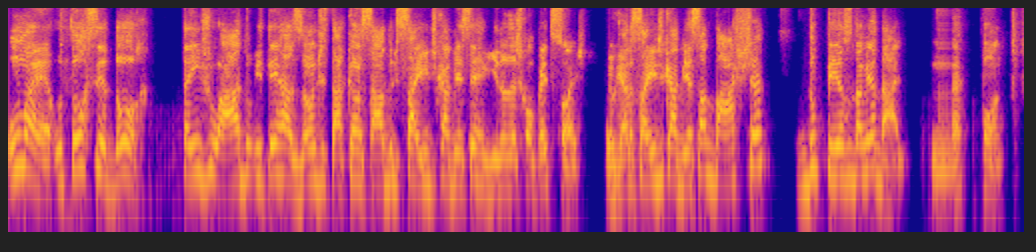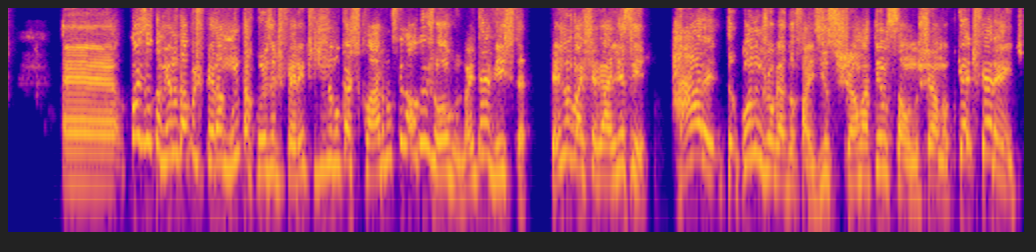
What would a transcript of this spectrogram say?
Uma é, o torcedor tá enjoado e tem razão de estar tá cansado de sair de cabeça erguida das competições. Eu quero sair de cabeça baixa do peso da medalha, né? Ponto. É, mas eu também não dá para esperar muita coisa diferente de Lucas Claro no final do jogo, na entrevista. Ele não vai chegar ali assim, rara. Quando um jogador faz isso, chama atenção, não chama? Porque é diferente.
